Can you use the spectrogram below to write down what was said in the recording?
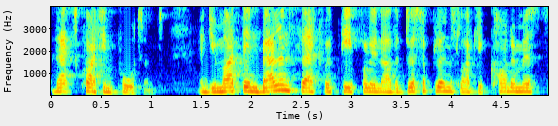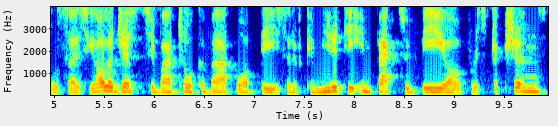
That's quite important. And you might then balance that with people in other disciplines like economists or sociologists who might talk about what the sort of community impacts would be of restrictions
